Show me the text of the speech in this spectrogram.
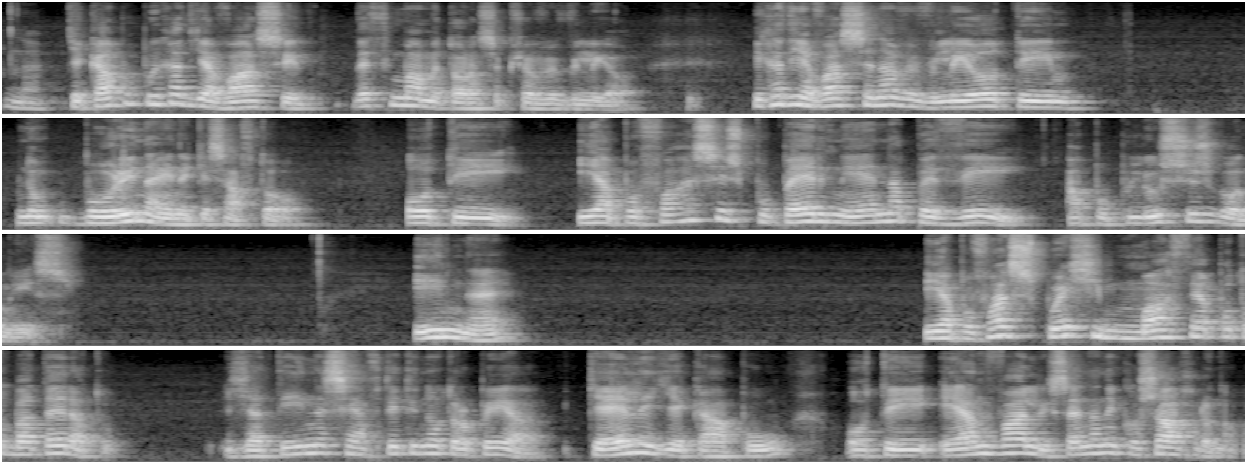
Ναι. Και κάπου που είχα διαβάσει, δεν θυμάμαι τώρα σε ποιο βιβλίο, είχα διαβάσει σε ένα βιβλίο ότι μπορεί να είναι και σε αυτό, ότι οι αποφάσεις που παίρνει ένα παιδί από πλούσιους γονείς είναι οι αποφάσεις που έχει μάθει από τον πατέρα του. Γιατί είναι σε αυτή την οτροπία. Και έλεγε κάπου ότι εάν βάλεις έναν 20χρονο,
